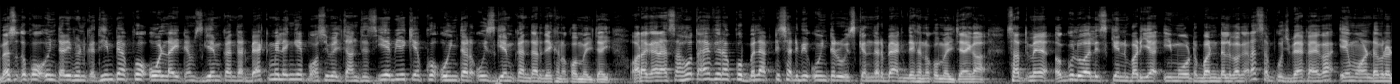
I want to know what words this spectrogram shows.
वैसे तो विंटर इवेंट के थीम पे आपको ओल्ड आइटम्स गेम के अंदर बैक मिलेंगे पॉसिबल चांसेस ये भी है कि आपको विंटर उस गेम के अंदर देखने को मिल जाए। और अगर ऐसा होता है, फिर आपको ब्लैक शर्ट भी विंटर इसके अंदर बैक देखने को मिल जाएगा। साथ में गुल वाली स्किन बढ़िया इमोट बंडल वगैरह सब कुछ बैक आएगा। एम वन डबल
